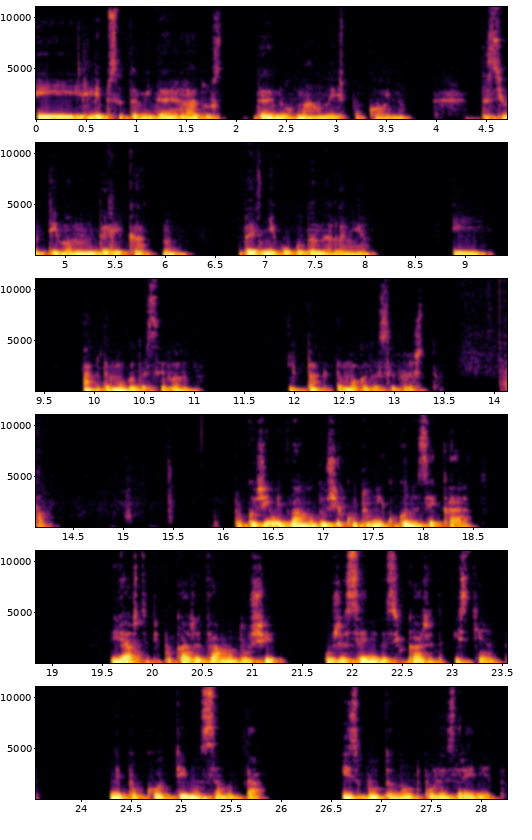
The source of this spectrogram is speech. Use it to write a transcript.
и липсата ми да е радост, да е нормална и спокойна. Да си отивам деликатно, без никого да нараня и пак да мога да се върна. И пак да мога да се връщам. Покажи ми двама души, които никога не се карат. И аз ще ти покажа двама души, ужасени да си кажат истината. Непоклатима самота, избутана от полезрението.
